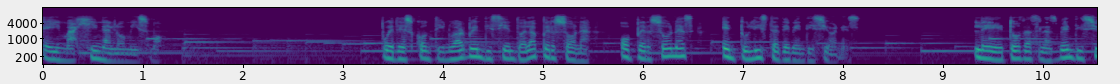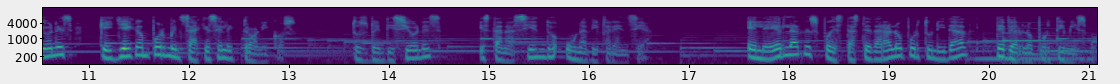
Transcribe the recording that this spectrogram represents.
e imagina lo mismo. Puedes continuar bendiciendo a la persona o personas en tu lista de bendiciones. Lee todas las bendiciones que llegan por mensajes electrónicos. Tus bendiciones están haciendo una diferencia. El leer las respuestas te dará la oportunidad de verlo por ti mismo.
